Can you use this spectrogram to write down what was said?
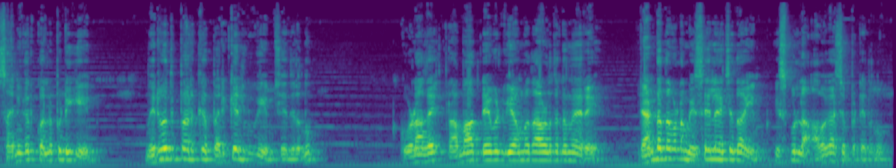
സൈനികർ കൊല്ലപ്പെടുകയും നിരവധി പേർക്ക് പരിക്കേൽക്കുകയും ചെയ്തിരുന്നു. കൂടാതെ റമാദ് ഡേവിഡ് വ്യോമതാവളത്തിന് നേരെ രണ്ടു തവണ മിസൈൽ അയച്ചതായും ഹിസ്ബുല്ല അവകാശപ്പെട്ടിരുന്നു.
